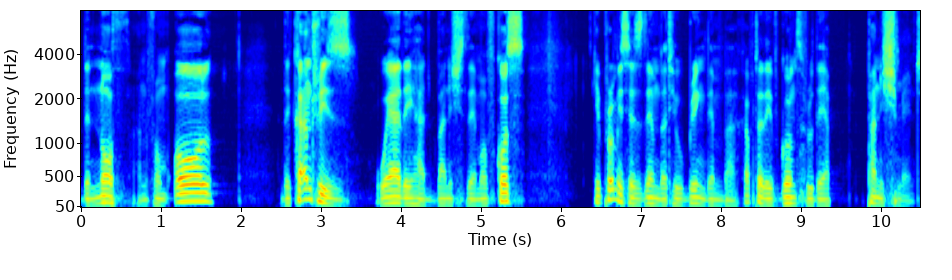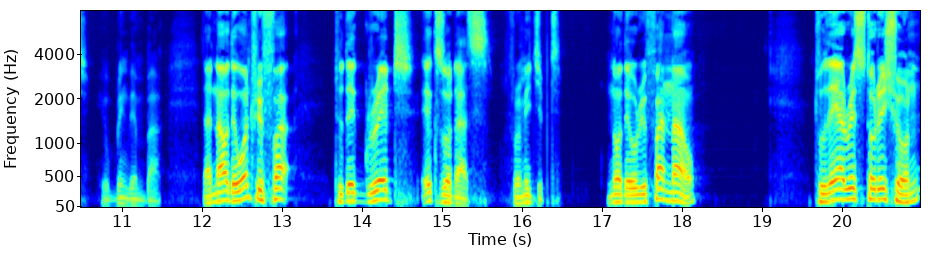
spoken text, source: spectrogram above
the north and from all the countries where they had banished them. Of course, he promises them that he will bring them back after they've gone through their punishment. He'll bring them back. That now they won't refer to the great exodus from Egypt. No, they will refer now to their restoration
